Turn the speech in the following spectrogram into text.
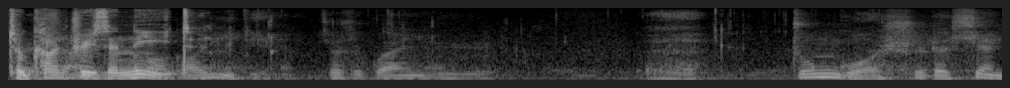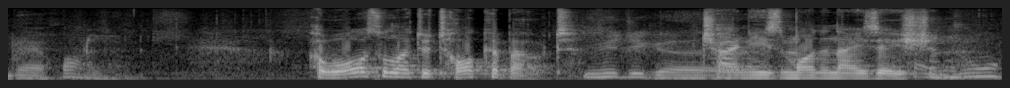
to countries in need. I would also like to talk about Chinese modernization.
